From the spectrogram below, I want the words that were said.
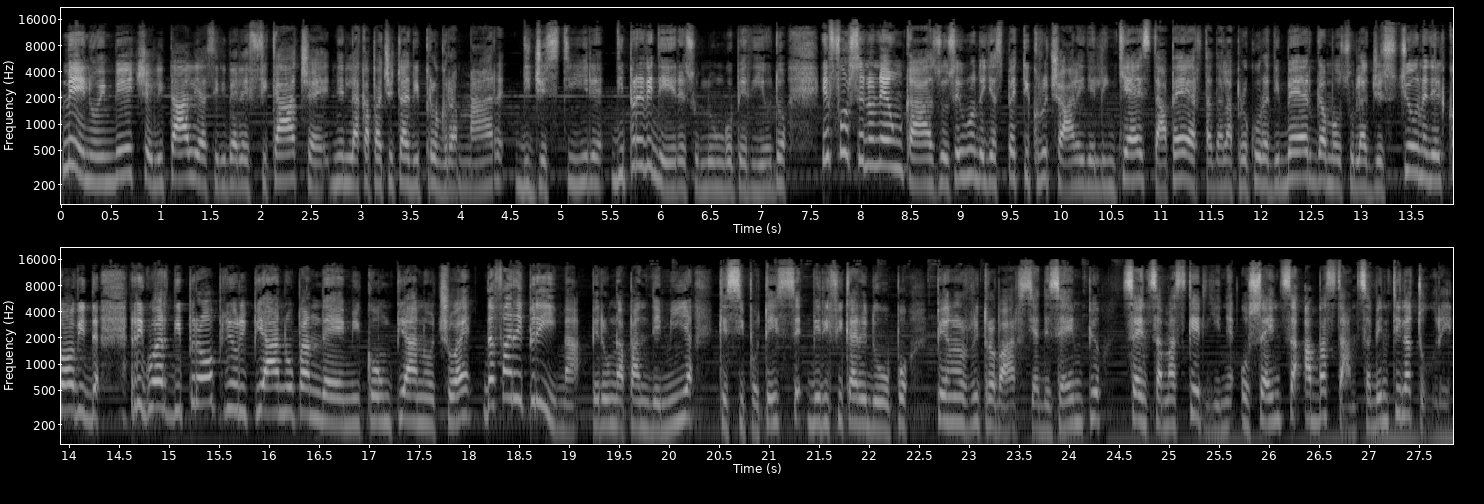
Meno invece l'Italia si rivela efficace nella capacità di programmare, di gestire, di prevedere sul lungo periodo e forse non è un caso se uno degli aspetti cruciali dell'inchiesta aperta dalla Procura di Bergamo sulla gestione del Covid riguardi proprio il piano pandemico, un piano cioè da fare prima per una pandemia che si potesse verificare dopo per non ritrovarsi ad esempio senza mascherine o senza senza abbastanza ventilatori.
